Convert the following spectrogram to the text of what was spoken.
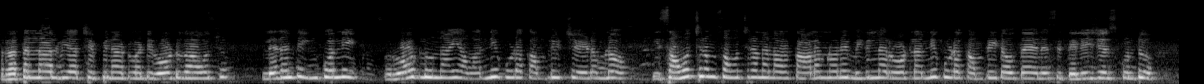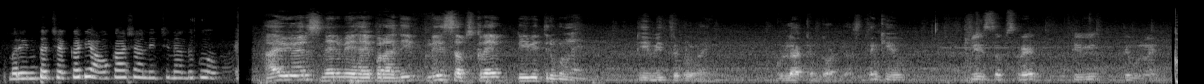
రతన్ లాల్ వియా చెప్పినటువంటి రోడ్డు కావచ్చు లేదంటే ఇంకొన్ని రోడ్లు ఉన్నాయి అవన్నీ కూడా కంప్లీట్ చేయడంలో ఈ సంవత్సరం సంవత్సరాల కాలంలోనే మిగిలిన రోడ్లన్నీ కూడా కంప్లీట్ అవుతాయనేసి తెలియజేసుకుంటూ మరి ఇంత చక్కటి అవకాశాన్ని ఇచ్చినందుకు హాయ్ వ్యూవర్స్ నేను మీ హైపరాది please subscribe TV triple nine TV triple nine. Good luck and God bless. Thank you. Please subscribe TV Table Nine.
